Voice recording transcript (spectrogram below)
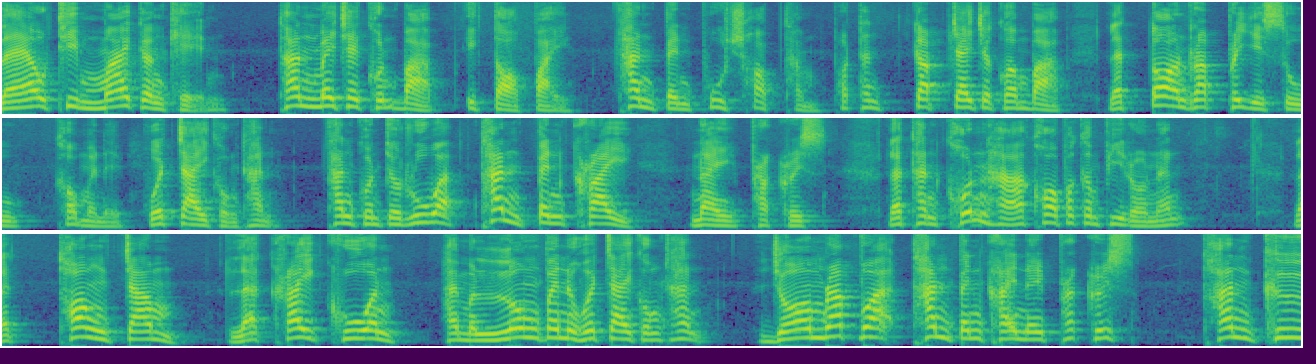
แล้วที่ไม้กางเขน ท่านไม่ใช่คนบาปอีกต่อไป ท่านเป็นผู้ชอบธรรมเพราะท่านกลับใจจากความบาป และต้อนรับพระเยซูเข้ามาในหัวใจของท่าน ท่านควรจะรู้ว่าท่านเป็นใครในพระคริสต์และท่านค้นหาข้อพระคัมภีร์เหล่านั้น และท่องจำและใคร่ครวญให้มันลงไปในหัวใจของท่าน ยอมรับว่าท่านเป็นใครในพระคริสต์ท่านคือ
